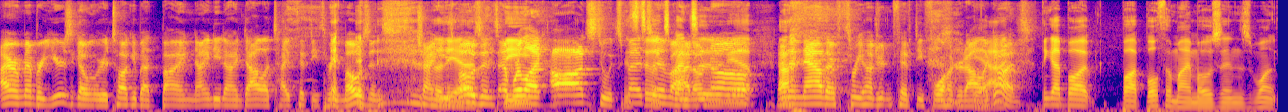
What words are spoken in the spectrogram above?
I remember years ago when we were talking about buying $99 Type 53 Mosins, Chinese Yeah, Mosins, and the- we're like, oh, it's too too expensive. I don't know. yep. And Ah. then now they're $350, $400 Yeah. guns. I think I bought bought both of my Mosins. One,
